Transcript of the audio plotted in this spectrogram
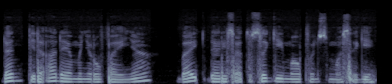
dan tidak ada yang menyerupainya baik dari satu segi maupun semua segi.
